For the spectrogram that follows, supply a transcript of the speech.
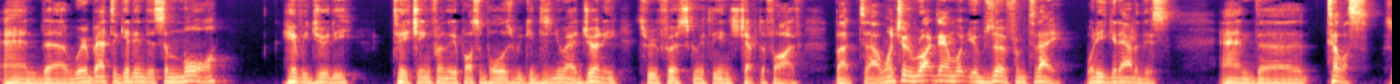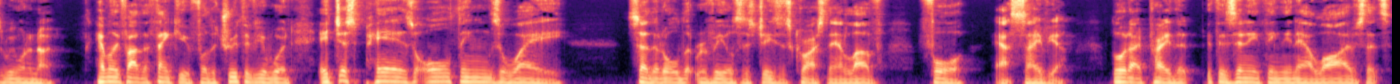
And uh, we're about to get into some more heavy duty teaching from the Apostle Paul as we continue our journey through 1 Corinthians chapter 5. But uh, I want you to write down what you observe from today. What do you get out of this? And uh, tell us because we want to know. Heavenly Father, thank you for the truth of your word. It just pares all things away so that all that reveals is Jesus Christ and our love for our Savior. Lord, I pray that if there's anything in our lives that's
